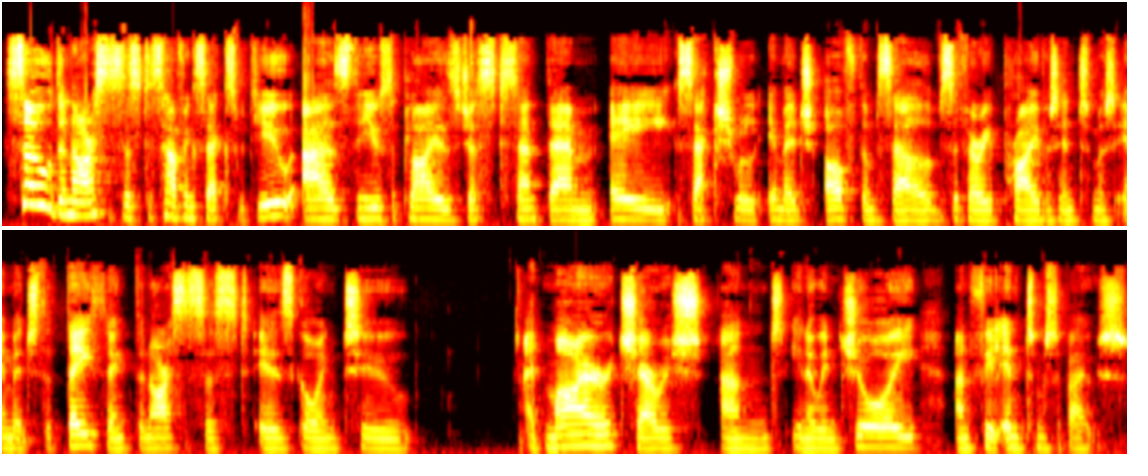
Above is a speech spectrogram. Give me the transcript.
So the narcissist is having sex with you as the new suppliers just sent them a sexual image of themselves, a very private, intimate image that they think the narcissist is going to admire, cherish, and you know enjoy and feel intimate about.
